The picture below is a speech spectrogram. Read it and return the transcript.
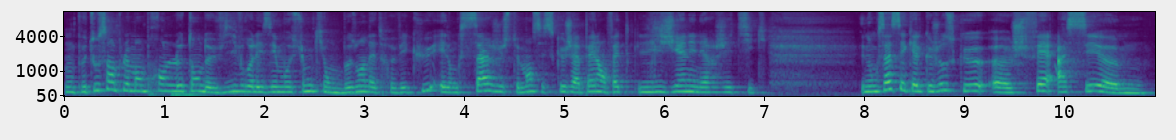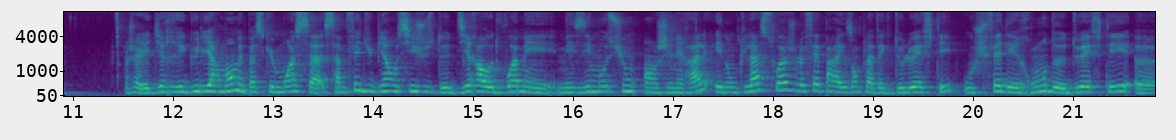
on peut tout simplement prendre le temps de vivre les émotions qui ont besoin d'être vécues et donc ça justement c'est ce que j'appelle en fait l'hygiène énergétique. Et donc ça c'est quelque chose que euh, je fais assez euh, j'allais dire régulièrement, mais parce que moi, ça, ça, me fait du bien aussi juste de dire à haute voix mes, mes émotions en général. Et donc là, soit je le fais par exemple avec de l'EFT, où je fais des rondes d'EFT. Euh,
